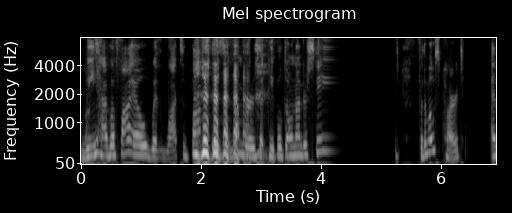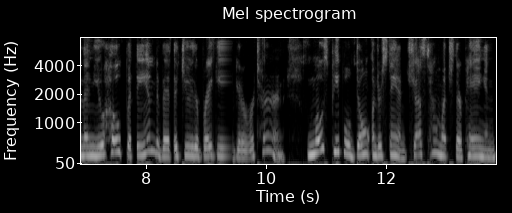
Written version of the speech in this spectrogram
Uh, we have a file with lots of boxes and numbers that people don't understand for the most part and then you hope at the end of it that you either break even or get a return. Most people don't understand just how much they're paying in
